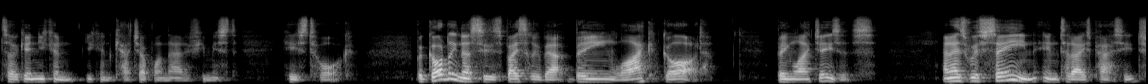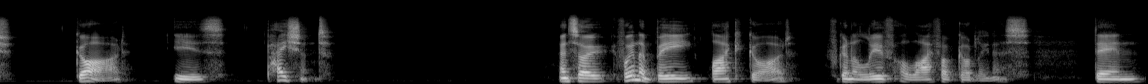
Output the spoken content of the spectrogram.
So again, you can you can catch up on that if you missed his talk. But godliness is basically about being like God, being like Jesus. And as we've seen in today's passage, God is patient. And so, if we're going to be like God, if we're going to live a life of godliness, then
